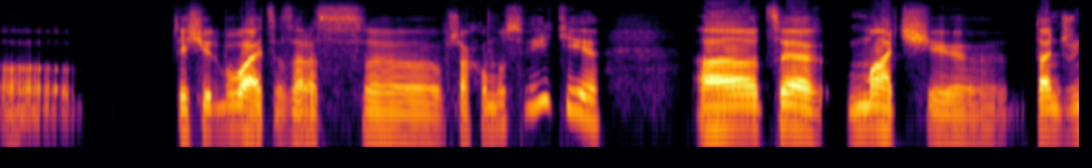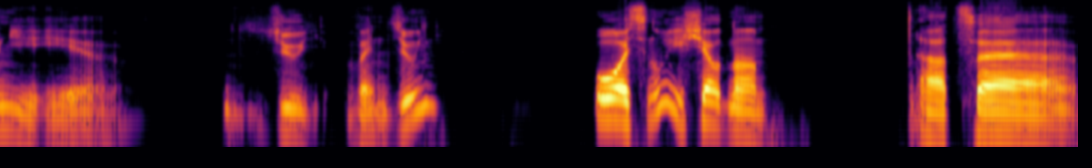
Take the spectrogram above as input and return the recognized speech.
е, те, що відбувається зараз е, в шаховому світі. Це матч Танджуні і Цзюй Венцзюнь. Ось, ну і ще одна. Це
